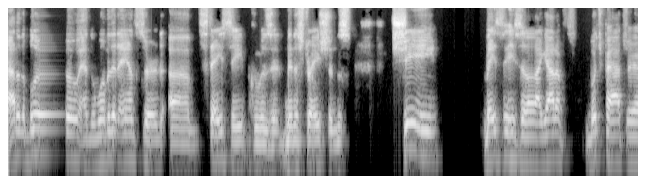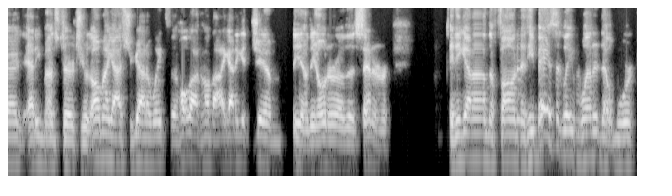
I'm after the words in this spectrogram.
out of the blue. And the woman that answered, um, Stacy, who was administrations, she basically he said, I got a Butch Patrick, Eddie Munster. She was, oh my gosh, you got to wait for, hold on, hold on. I got to get Jim, you know, the owner of the center. And he got on the phone and he basically wanted to work.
